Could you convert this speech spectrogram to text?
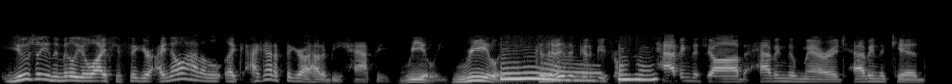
usually in the middle of your life, you figure, I know how to, like, I got to figure out how to be happy, really, really. Because it isn't going to be from Mhm. having the job, having the marriage, having the kids.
